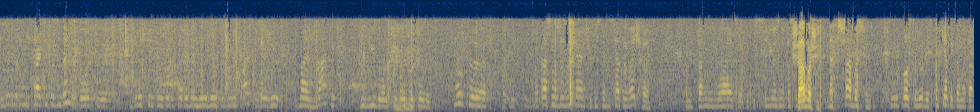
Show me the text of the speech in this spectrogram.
роботи в адміністрації президента, то от е, Зеленський по 10 день голодують адміністрації, вони ви знають графік відвідувань, що коли проходить. Ну от е, якраз вони зазначають, що після 10 вечора там, там відбуваються такі серйозні посидки. Шабаші? Да, шабаші. Коли просто люди з пакетиками там.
